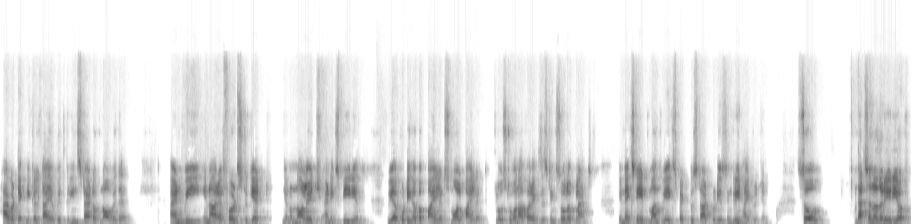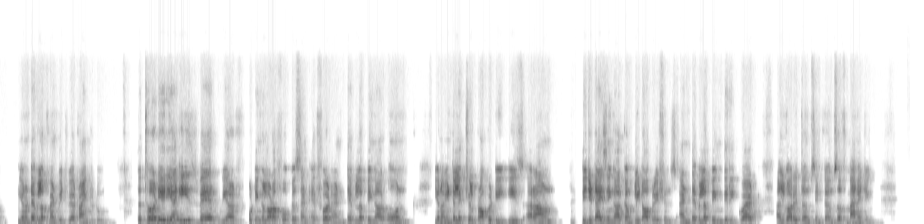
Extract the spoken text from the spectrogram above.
have a technical tie-up with Greenstat of Norway there, and we, in our efforts to get you know knowledge and experience, we are putting up a pilot, small pilot, close to one of our existing solar plants. In next eight months, we expect to start producing green hydrogen. So that's another area of you know development which we are trying to do. The third area is where we are putting a lot of focus and effort and developing our own, you know, intellectual property is around digitizing our complete operations and developing the required algorithms in terms of managing.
